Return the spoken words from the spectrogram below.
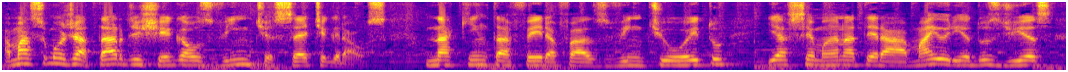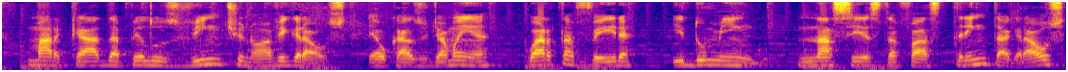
A máxima hoje à tarde chega aos 27 graus. Na quinta-feira faz 28 e a semana terá a maioria dos dias marcada pelos 29 graus. É o caso de amanhã, quarta-feira e domingo. Na sexta faz 30 graus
